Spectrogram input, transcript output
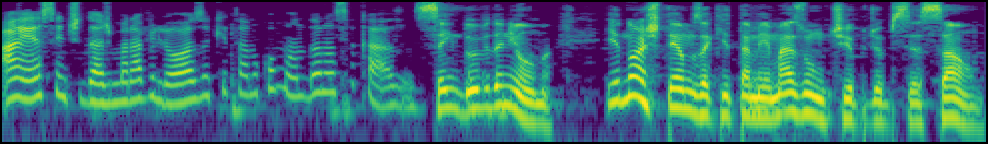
a essa entidade maravilhosa que está no comando da nossa casa. Sem dúvida nenhuma. E nós temos aqui também mais um tipo de obsessão,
